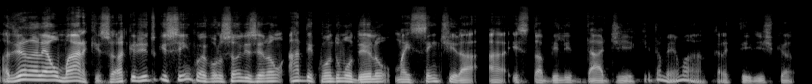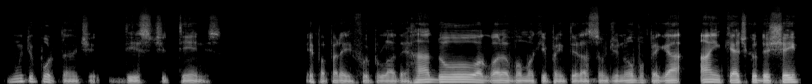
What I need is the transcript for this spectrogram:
Adriana Leal Marques, acredito que sim, com a evolução eles irão adequando o modelo, mas sem tirar a estabilidade, que também é uma característica muito importante deste tênis. Epa, peraí, foi para o lado errado. Agora vamos aqui para a interação de novo. Vou pegar a enquete que eu deixei.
